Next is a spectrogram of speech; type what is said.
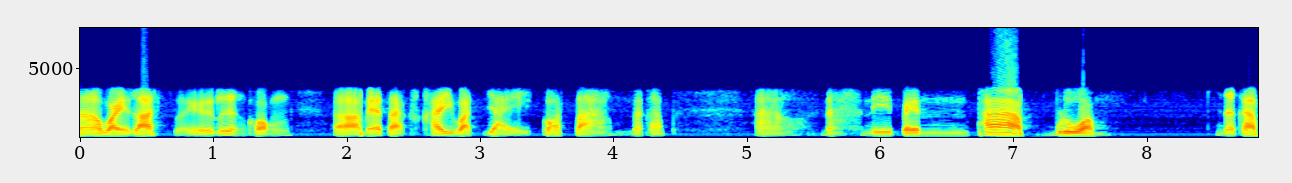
นาไวรัสหรือเรื่องของอแม้แต่ไข้หวัดใหญ่ก็ตามนะครับอ้าวนะนี่เป็นภาพรวมนะครับ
